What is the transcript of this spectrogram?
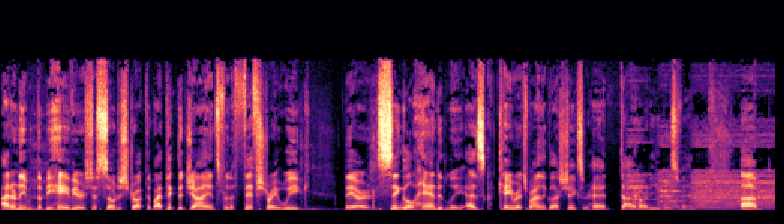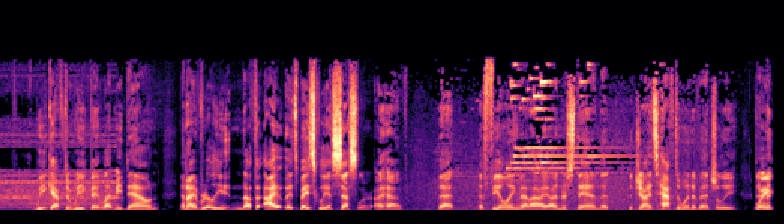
I don't even. The behavior is just so destructive. I picked the Giants for the fifth straight week. They are single-handedly, as K. Rich behind the glass shakes her head, diehard Eagles fan. Uh, week after week, they let me down, and I really nothing. I it's basically a Sessler. I have that a feeling that I understand that the Giants have to win eventually. They're Wait.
